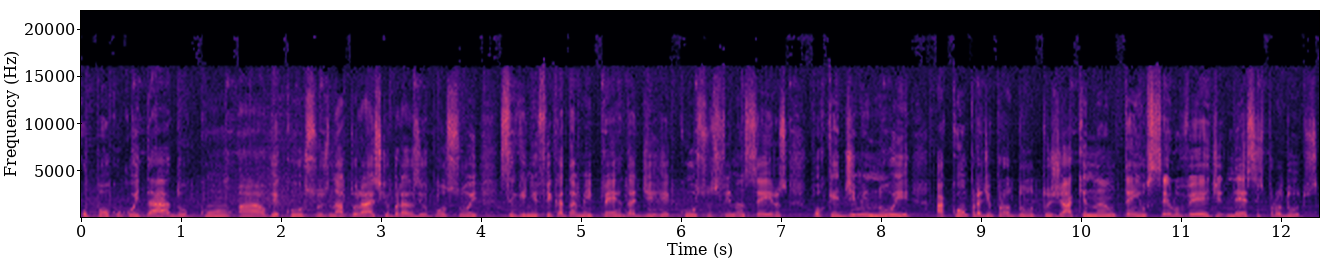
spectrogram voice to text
o pouco cuidado com os recursos naturais que o Brasil possui significa também perda de recursos financeiros, porque diminui a compra de produtos, já que não tem o selo verde nesses produtos.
